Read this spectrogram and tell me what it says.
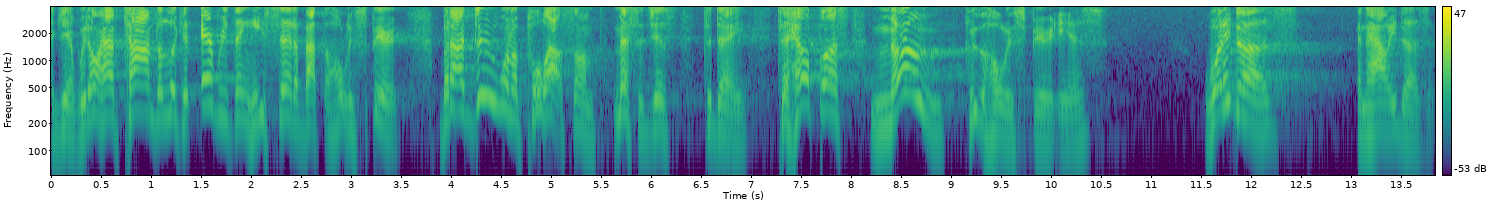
Again, we don't have time to look at everything he said about the Holy Spirit, but I do want to pull out some messages today to help us know who the Holy Spirit is, what he does, and how he does it.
